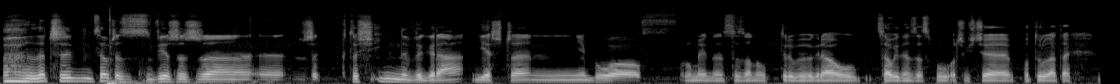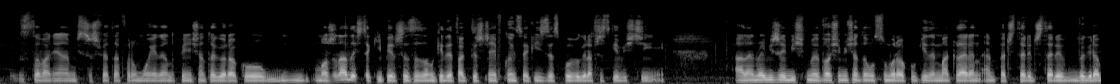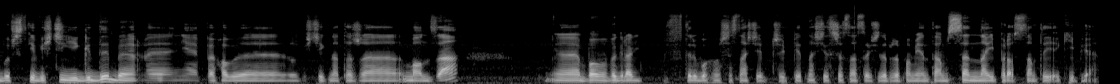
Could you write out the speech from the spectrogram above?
Znaczy, cały czas wierzę, że, e, że ktoś inny wygra jeszcze. Nie było w Formule 1 sezonu, który by wygrał cały jeden zespół. Oczywiście po tylu latach egzystowania Mistrza Świata Formuły 1 od 50 roku może nadejść taki pierwszy sezon, kiedy faktycznie w końcu jakiś zespół wygra wszystkie wyścigi. Ale najbliżej byliśmy w 88 roku, kiedy McLaren MP44 wygrałby wszystkie wyścigi, gdyby e, nie pechowy wyścig na torze Monza, e, bo wygrali wtedy było chyba 16 czy 15 z 16, jeśli dobrze pamiętam, Senna i Prost w tamtej ekipie.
